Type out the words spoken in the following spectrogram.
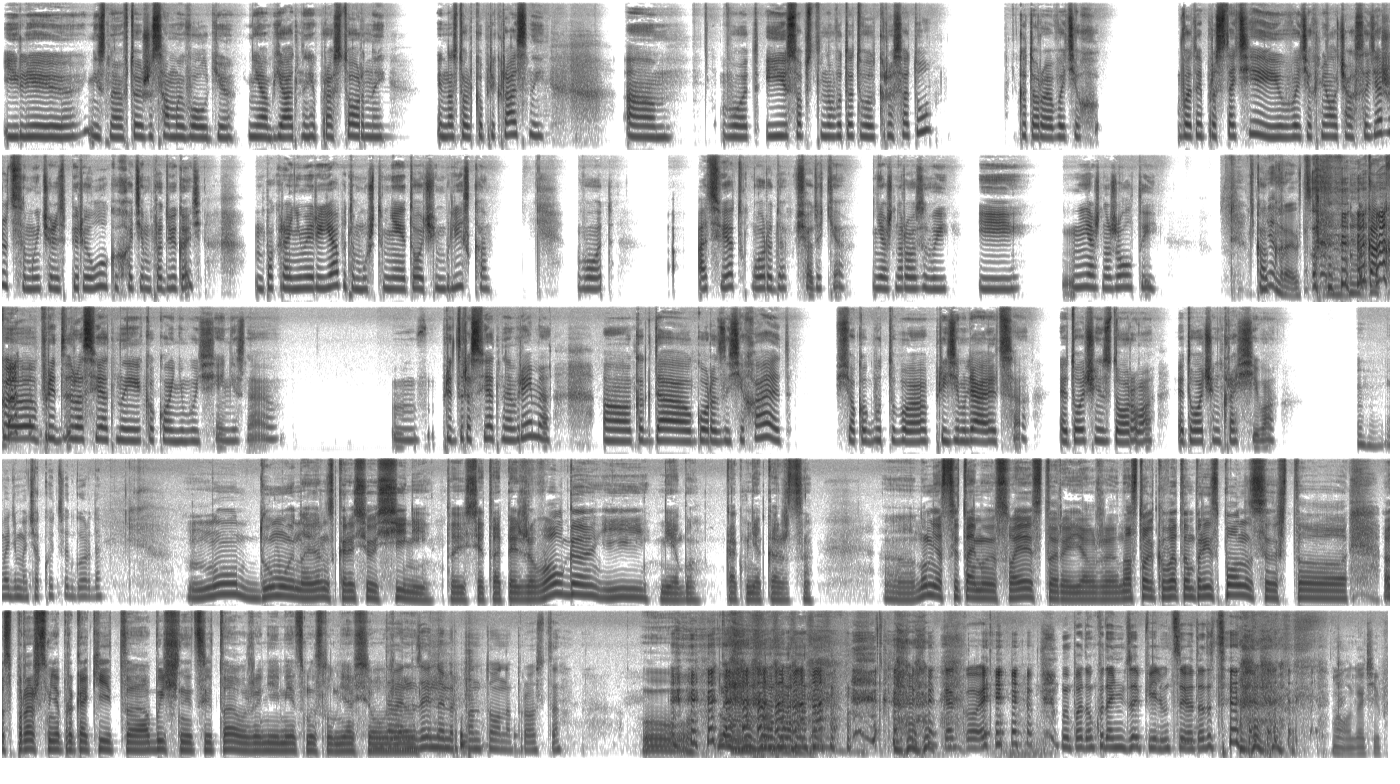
Или, не знаю, в той же самой Волге, необъятной, просторной и настолько прекрасной. Вот. И, собственно, вот эту вот красоту, которая в этих в этой простоте и в этих мелочах содержится, мы через переулок и хотим продвигать. М, По крайней мере, я, потому что мне это очень близко. Вот. А цвет города все таки нежно-розовый и нежно-желтый. Как, Мне нравится. как э, предрассветный какой-нибудь, я не знаю, предрассветное время, э, когда город засихает, все как будто бы приземляется. Это очень здорово, это очень красиво. Мгм. Вадим, а какой цвет города? Ну, думаю, наверное, скорее всего, синий. То есть это, опять же, Волга и небо, как мне кажется. Э, Ну, у меня с цветами своя история. Я уже настолько в этом преисполнился, что спрашивать меня про какие-то обычные цвета уже не имеет смысла. У меня все Давай, уже... назови номер понтона просто. Какой? Мы потом куда-нибудь запилим цвет этот. Ну, логотип.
